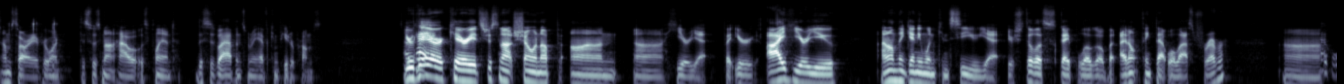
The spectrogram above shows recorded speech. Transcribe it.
I'm sorry everyone. This was not how it was planned. This is what happens when we have computer problems. You're Okay. there Keri. It's just not showing up on uh here yet. But you're i hear you. I don't think anyone can see you yet. You're still a skype logo but i don't think that will last forever. Uh Okay.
